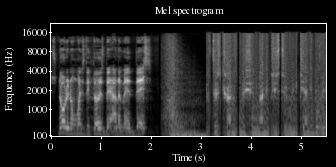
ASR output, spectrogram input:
Snowed in on Wednesday, Thursday, and I made this. If this transmission manages to reach anybody,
